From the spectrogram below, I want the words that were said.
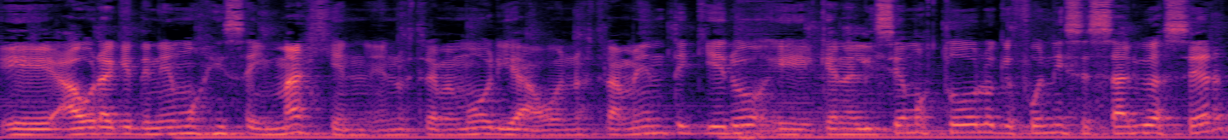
Eh, ahora que tenemos esa imagen en nuestra memoria o en nuestra mente, quiero eh, que analicemos todo lo que fue necesario hacer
